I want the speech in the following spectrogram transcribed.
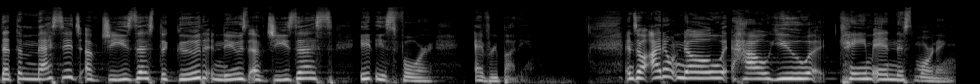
that the message of Jesus, the good news of Jesus, it is for everybody. And so I don't know how you came in this morning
